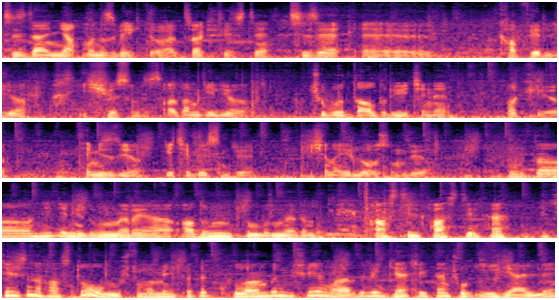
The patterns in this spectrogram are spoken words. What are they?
sizden yapmanızı bekliyorlar, drug testi. Size e, kap veriliyor, içiyorsunuz. Adam geliyor, çubuğu daldırıyor içine, bakıyor, temizliyor, geçebilirsin diyor. İşin hayırlı olsun diyor. Burada ne deniyordu bunlara ya? Adını unuttum bunların. Pastil pastil. Heh. Bir keresinde hasta olmuştum Amerika'da. Kullandığım bir şey vardı ve gerçekten çok iyi geldi.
